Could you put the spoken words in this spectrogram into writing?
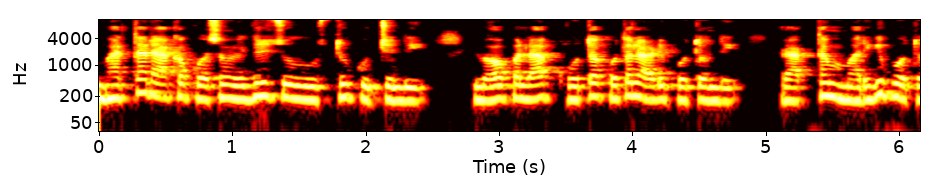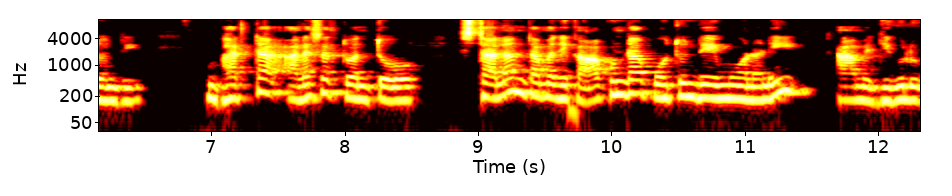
భర్త రాక కోసం ఎదురు చూస్తూ కూర్చుంది. లోపల కూత కూతలాడిపోతుంది రక్తం మరిగిపోతోంది. భర్త అలసత్వంతో స్థలం తమది కాకుండా పోతుందేమోనని ఆమె దిగులు.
